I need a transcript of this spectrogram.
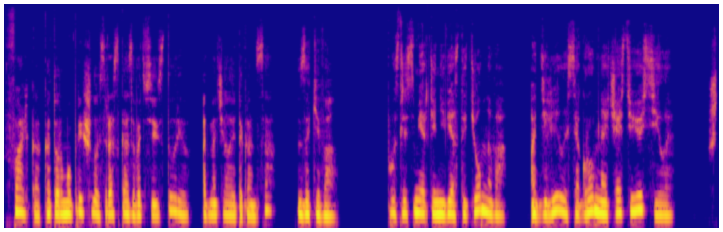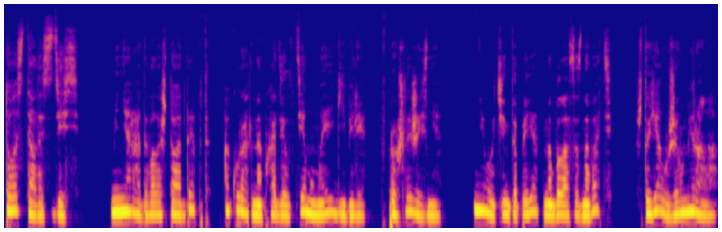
Фалька, которому пришлось рассказывать всю историю от начала и до конца, закивал. После смерти невесты Темного отделилась огромная часть ее силы. Что осталось здесь? Меня радовало, что адепт аккуратно обходил тему моей гибели в прошлой жизни. Не очень-то приятно было осознавать, что я уже умирала.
